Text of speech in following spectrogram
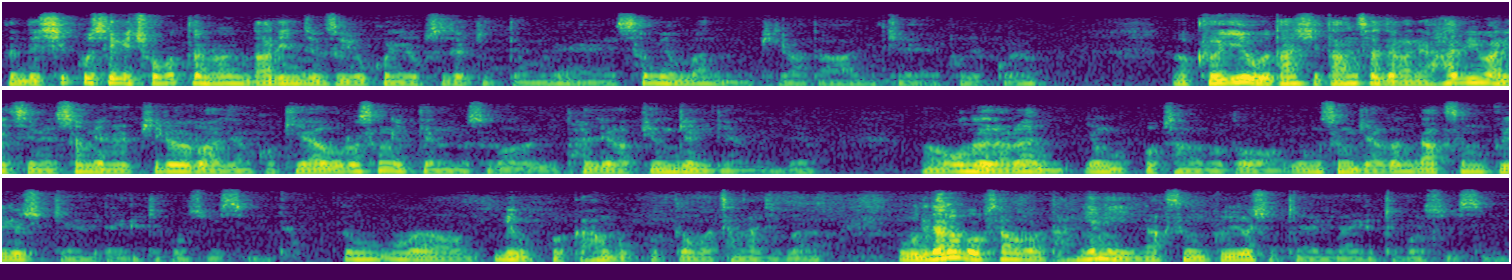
근데 19세기 초부터는 날인증서 요건이 없어졌기 때문에 서면만 필요하다 이렇게 보겠고요. 어, 그 이후 다시 당사자 간의 합의만 있으면 서면을 필요로 하지 않고 계약으로 성립되는 것으로 판례가 변경이 되었는데요. 어, 오늘날은 영국법상으로도 용성계약은 낙성 분류식 계약이다 이렇게 볼 수 있습니다. 뭐 미국법과 한국법도 마찬가지고요. 우리나라 법상으로는 당연히 낙성 분류식 계약이다 이렇게 볼 수 있습니다.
